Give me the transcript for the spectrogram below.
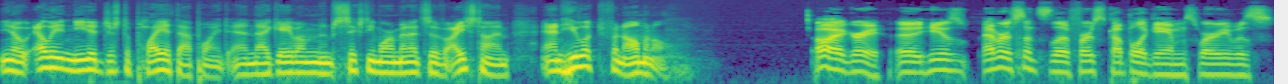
you know, Elliott needed just to play at that point, and that gave him 60 more minutes of ice time, and he looked phenomenal. Oh, I agree. Uh, he's ever since the first couple of games where he was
